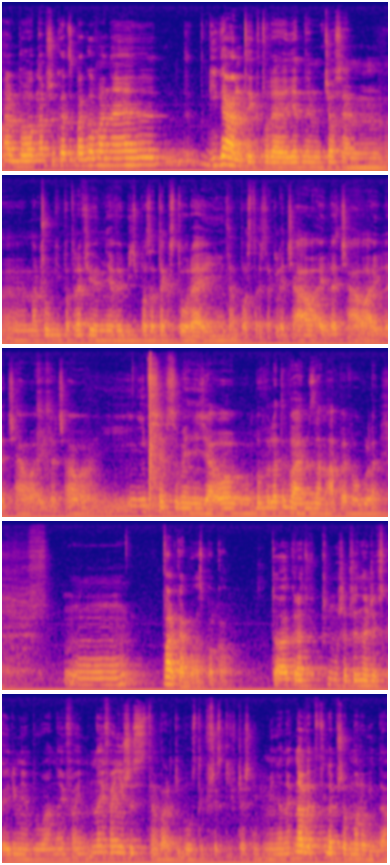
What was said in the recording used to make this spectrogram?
Albo na przykład zbagowane giganty, które jednym ciosem e, maczugi potrafiły mnie wybić poza teksturę i tam postać tak leciała i leciała i leciała i leciała i nic się w sumie nie działo, bo, wylatywałem za mapę w ogóle. Mm, Walka była spoko. To akurat muszę przyznać, że w Skyrimie była najfajn, najfajniejszy system walki był z tych wszystkich wcześniej wymienionych, nawet lepszy od Morrowinda.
